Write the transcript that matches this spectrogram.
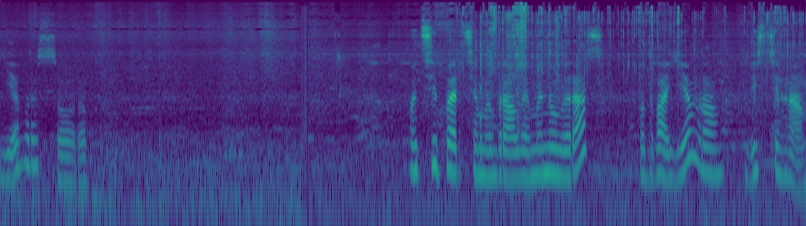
євро 40. Оці перці ми брали минулий раз по 2 євро 200 грам.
